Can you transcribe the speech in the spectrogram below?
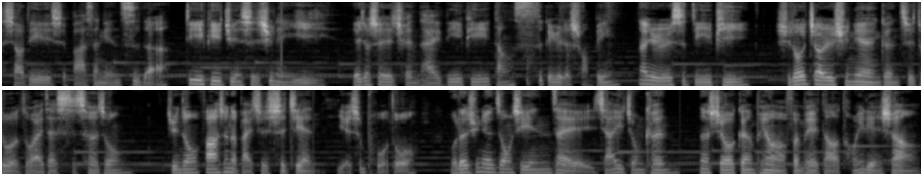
小弟是八三年次的第一批军事训练役，也就是全台第一批当四个月的爽兵。那由于是第一批，许多教育训练跟制度都还在实测中。军中发生的白痴事件也是颇多。我的训练中心在嘉义中坑，那时候跟朋友分配到同一连上，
